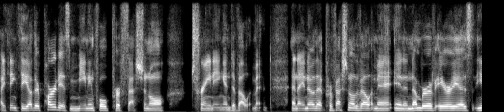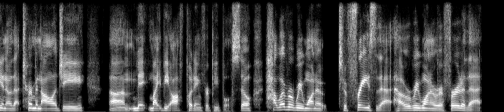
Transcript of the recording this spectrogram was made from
I think the other part is meaningful professional training and development. And I know that professional development in a number of areas, you know, that terminology um, may, might be off-putting for people. So, however we want to to phrase that, however we want to refer to that,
